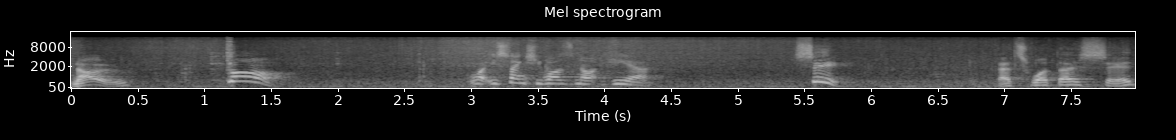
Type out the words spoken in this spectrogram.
No? No. What, you're saying she was not here? Si. That's what I said.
